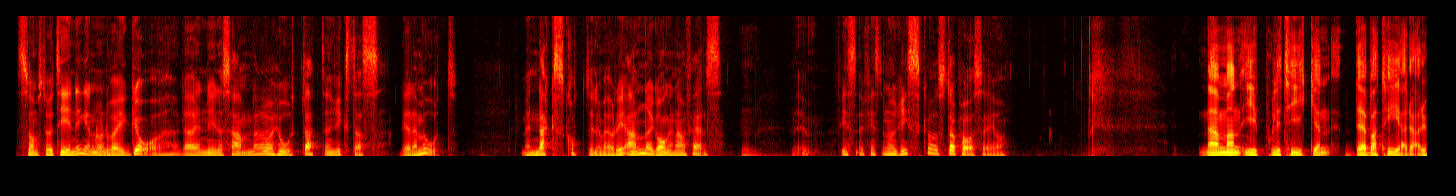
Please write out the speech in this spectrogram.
som står i tidningen och det var igår. Där en nynäshamnare har hotat en riksdagsledamot. Med nackskott till och med och det är andra gången han fälls. Mm. Finns, finns det någon risk att stå på sig? Och... När man i politiken debatterar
